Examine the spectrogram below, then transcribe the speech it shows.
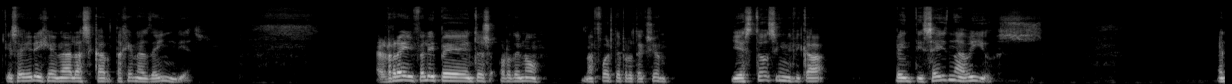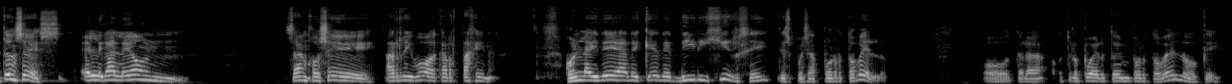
que se dirigen a las Cartagenas de Indias. El rey Felipe entonces ordenó una fuerte protección. Y esto significa 26 navíos. Entonces, el galeón San José arribó a Cartagena con la idea de que de dirigirse después a Portobelo. ¿Otra, ¿Otro puerto en Portobelo o qué?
